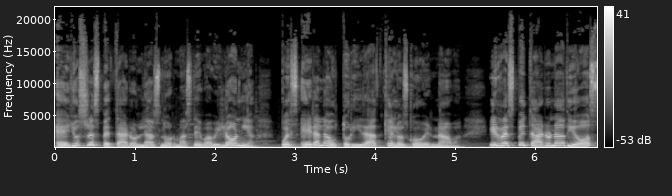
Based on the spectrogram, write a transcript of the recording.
Ellos respetaron las normas de Babilonia, pues era la autoridad que los gobernaba, y respetaron a Dios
